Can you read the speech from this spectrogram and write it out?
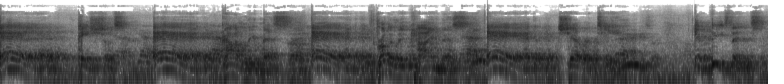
Add patience. Add godliness. Add brotherly kindness. Add charity. If these things,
